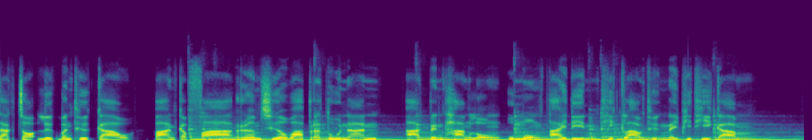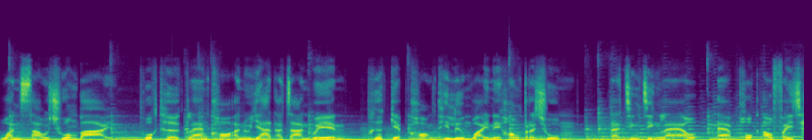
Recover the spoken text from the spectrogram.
จากเจาะลึกบันทึกเก่า ป่านกับฟ้าเริ่มเชื่อว่าประตูนั้น อาจเป็นทางลงอุโมงค์ใต้ดินที่กล่าวถึงในพิธีกรรม วันเสาร์ช่วงบ่าย พวกเธอแกล้งขออนุญาตอาจารย์เวรเพื่อเก็บของที่ลืมไว้ในห้องประชุม แต่จริงๆ แล้วแอบพกเอาไฟฉ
